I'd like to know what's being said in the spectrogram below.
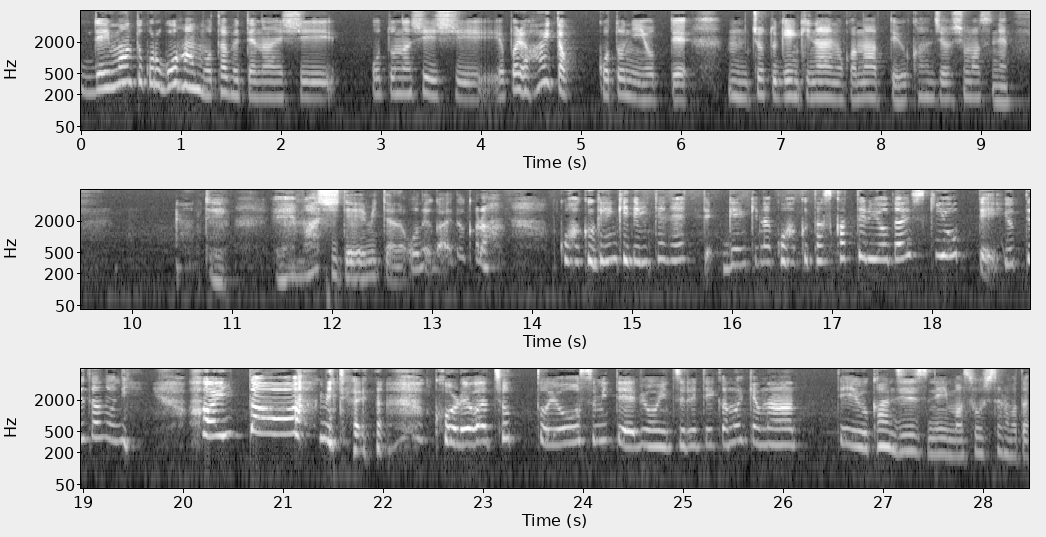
で今のところご飯も食べてないしおとなしいしやっぱり吐いたことによって、うん、ちょっと元気ないのかなっていう感じはしますね。で「えー、マジで?」みたいな「お願いだから琥珀元気でいてねって元気な琥珀助かってるよ大好きよって言ってたのに吐いたみたいなこれはちょっと様子見て病院連れて行かなきゃなっていう感じですね今。そうしたらまた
